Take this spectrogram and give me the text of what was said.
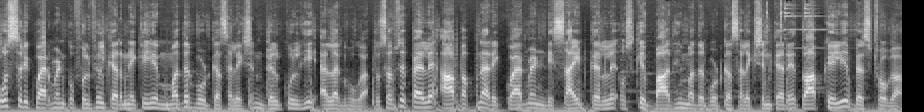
उस रिक्वायरमेंट को फुलफिल करने के लिए मदरबोर्ड का सिलेक्शन बिल्कुल ही अलग होगा। तो सबसे पहले आप अपना रिक्वायरमेंट डिसाइड कर ले, उसके बाद ही मदरबोर्ड का सिलेक्शन करें तो आपके लिए बेस्ट होगा।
